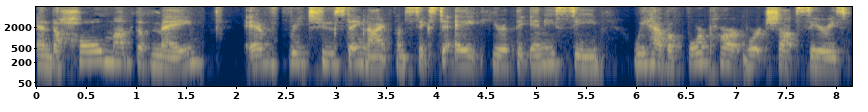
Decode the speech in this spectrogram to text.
and the whole month of May, every Tuesday night from 6 to 8 here at the NEC, we have a four part workshop series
